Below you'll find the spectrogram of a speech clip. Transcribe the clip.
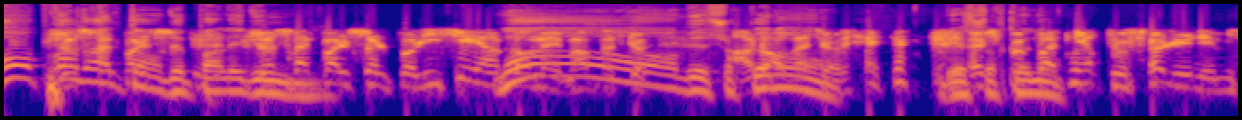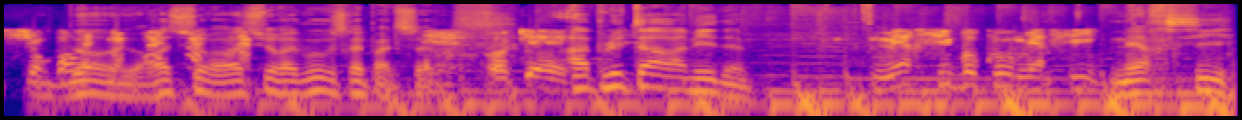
On Je prendra le temps de parler Je du. ne serai pas le seul policier, hein, Non, quand même. hein, parce que... bien sûr Ah que non, non. bah, je je sûr peux pas tenir tout seul une émission. rassurez-vous, vous ne serez pas le seul. Ok. À plus tard, Hamid. Merci beaucoup, merci. Merci.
